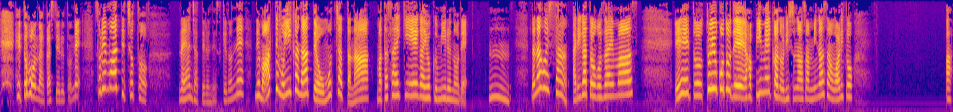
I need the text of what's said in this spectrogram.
ヘッドホンなんかしてるとね。それもあってちょっと悩んじゃってるんですけどね。でもあってもいいかなって思っちゃったな。また最近映画よく見るので。うん。七星さん、ありがとうございます。えーと、ということで、ハッピーメーカーのリスナーさん、皆さん割と、あ、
